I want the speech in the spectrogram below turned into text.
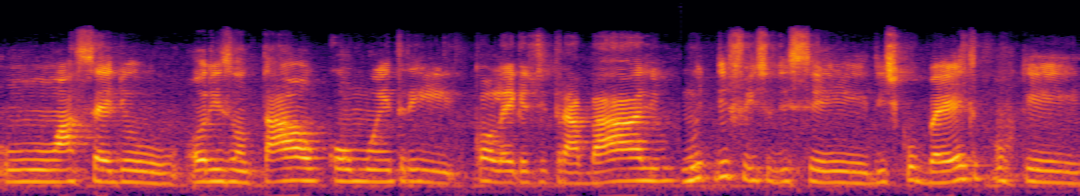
um assédio horizontal como entre colegas de trabalho, muito difícil de ser descoberto porque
